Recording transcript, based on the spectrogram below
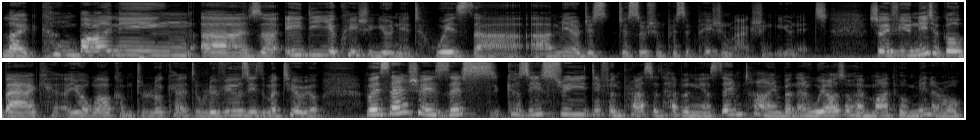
like combining uh, the AD equation unit with the uh, mineral dis dissolution precipitation reaction unit. So if you need to go back, you're welcome to look at, review this material. But essentially this, because these three different processes happening at the same time, but then we also have multiple mineral,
